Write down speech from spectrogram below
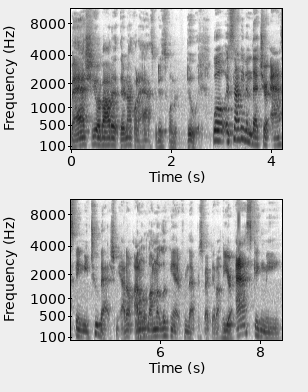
bash you about it, they're not going to ask you; they're just going to do it. Well, it's not even that you're asking me to bash me. I don't. I don't. Mhm. I'm not looking at it from that perspective. You're asking me.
